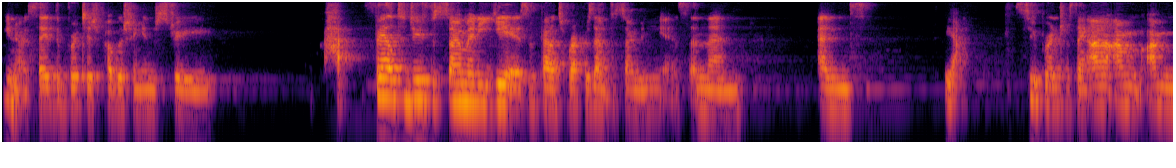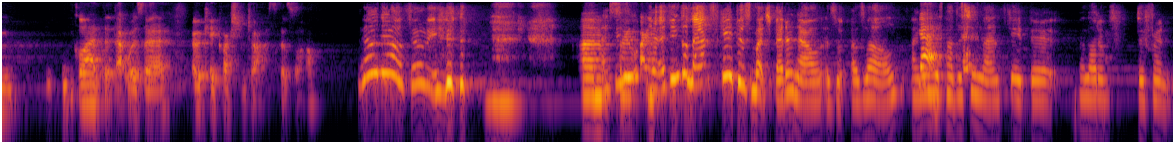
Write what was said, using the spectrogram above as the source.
you know say the british publishing industry ha- failed to do for so many years and failed to represent for so many years and then and yeah super interesting I, i'm i'm glad that that was a okay question to ask as well no no totally Um, I think, so I, yeah, I think the landscape is much better now as, as well. I yeah. mean, the publishing landscape, there a lot of different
